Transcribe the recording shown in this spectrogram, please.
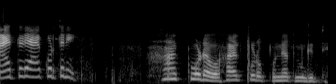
ಆಯ್ತು ರೀ ಹಾಕಿ ಕೊಡ್ತೀನಿ. ಹಾಕಿ ಕೊಡವ ಹಾಕಿ ಕೊಡು ಪುಣ್ಯಾತ್ಮ ಗಿತ್ತಿ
